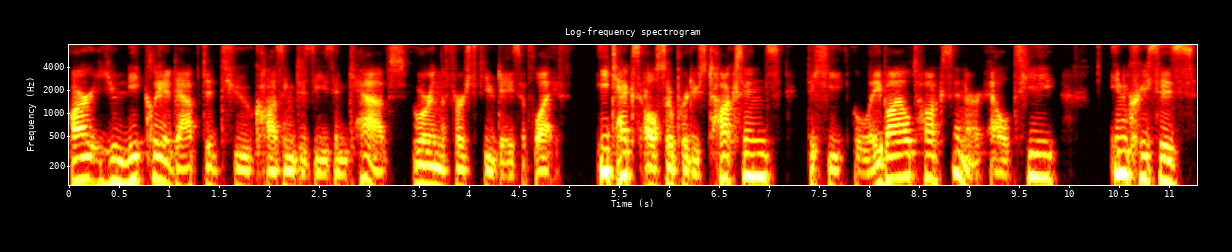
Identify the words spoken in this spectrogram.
are uniquely adapted to causing disease in calves who are in the first few days of life. ETEX also produce toxins. The heat labile toxin, or LT, increases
